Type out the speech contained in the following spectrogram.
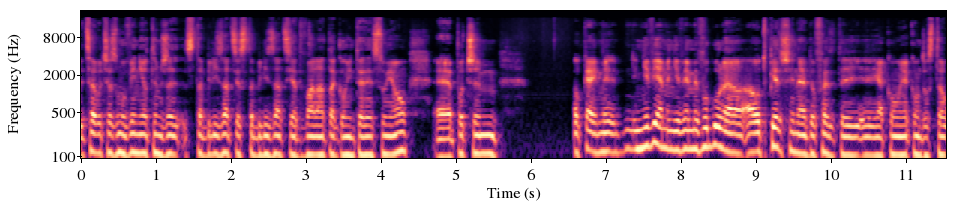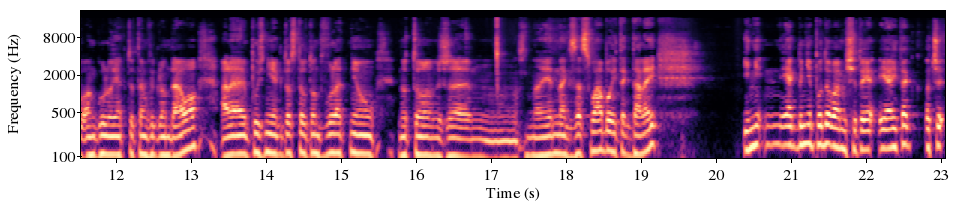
y, cały czas mówienie o tym, że stabilizacja, stabilizacja, dwa lata go interesują, e, po czym Okej, my nie wiemy, nie wiemy w ogóle a od pierwszej nawet oferty, y, jaką, jaką dostał Angulo, jak to tam wyglądało, ale później jak dostał tą dwuletnią, no to, że mm, no jednak za słabo i tak dalej. I nie, jakby nie podoba mi się to. Ja, ja i tak oczy,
